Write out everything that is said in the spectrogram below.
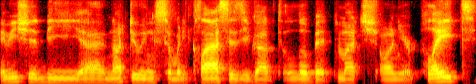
maybe you should be uh, not doing so many classes. You've got a little bit much on your plate.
